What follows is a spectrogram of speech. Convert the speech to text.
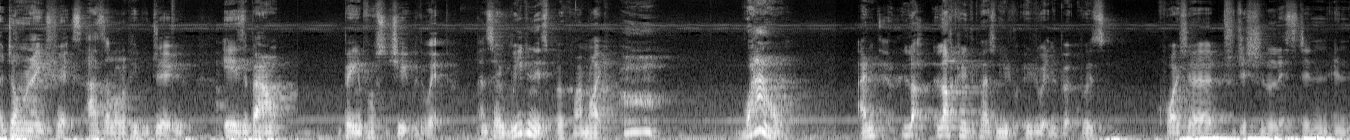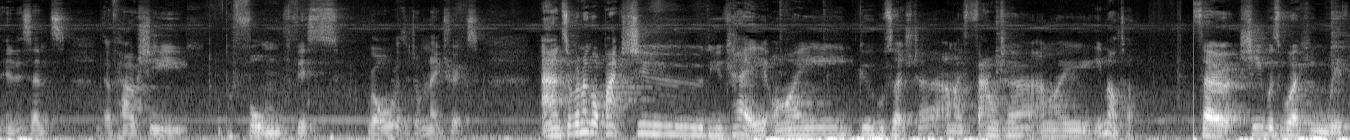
a dominatrix, as a lot of people do, is about being a prostitute with a whip. And so reading this book, I'm like, wow. And lu- luckily, the person who'd, who'd written the book was quite a traditionalist in, in, in a sense of how she performed this role as a dominatrix. And so when I got back to the UK, I Google searched her and I found her and I emailed her. So she was working with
